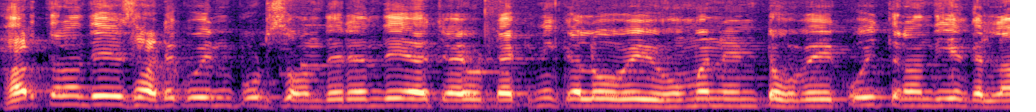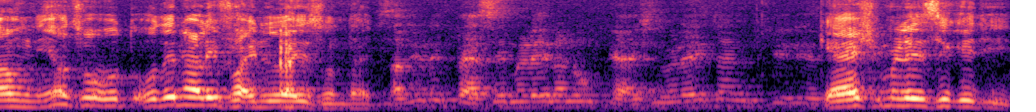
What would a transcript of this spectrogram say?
ਹਰ ਤਰ੍ਹਾਂ ਦੇ ਸਾਡੇ ਕੋਲ ਇਨਪੁਟਸ ਆਉਂਦੇ ਰਹਿੰਦੇ ਆ ਚਾਹੇ ਉਹ ਟੈਕਨੀਕਲ ਹੋਵੇ ਹਿਊਮਨ ਇੰਟ ਹੋਵੇ ਕੋਈ ਤਰ੍ਹਾਂ ਦੀਆਂ ਗੱਲਾਂ ਹੁੰਦੀਆਂ ਸੋ ਉਹਦੇ ਨਾਲ ਹੀ ਫਾਈਨਲਾਈਜ਼ ਹੁੰਦਾ ਜੀ। ਸਰ ਜਿਹੜੇ ਪੈਸੇ ਮਿਲੇ ਇਹਨਾਂ ਨੂੰ ਕੈਸ਼ ਮਿਲੇ ਜਾਂ ਕੀ- ਕੈਸ਼ ਮਿਲੇ ਸੀਗੇ ਜੀ।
